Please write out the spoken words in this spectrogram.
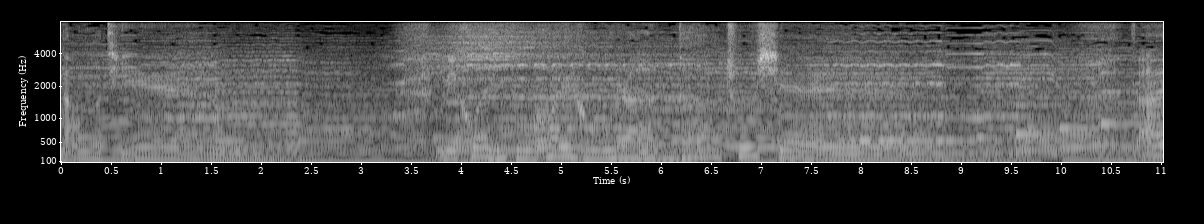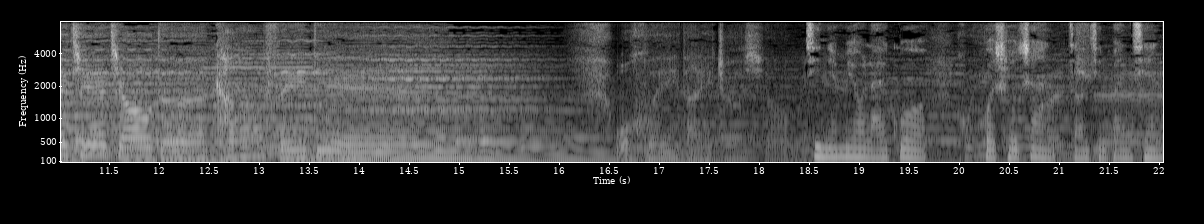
那天。你会不会忽然的出现在街角的咖啡店？我会带着笑。几年没有来过，火车站早已经搬迁，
